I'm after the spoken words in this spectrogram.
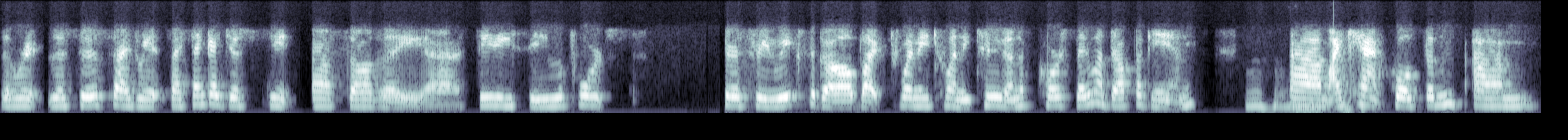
the the suicide rates. I think I just see, uh, saw the uh, CDC reports two or three weeks ago about 2022, and of course they went up again. Mm-hmm. Um, I can't quote them um,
